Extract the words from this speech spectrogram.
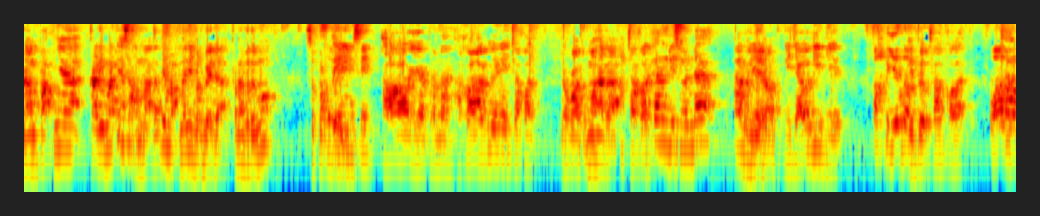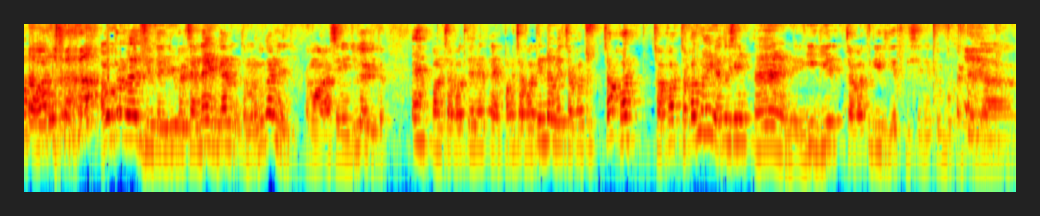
Nampaknya kalimatnya sama tapi maknanya berbeda. Pernah bertemu? Sering Seperti sih Oh iya pernah. Aku aku ini cokot. cokot kumaha ta? Cokot kan di Sunda Ambil. ambil, di Jawa gigit. oh iya Oh, tuh gitu. Cokot. Wah, baru tahu. aku pernah juga jadi dibercandain kan temenku kan emang orang sini juga gitu. Eh, pang cokotin, eh pang cokotin dong, ya cokot, cokot, cokot, cokot mah ini tuh di sini. Nah, dari gigit, cokot tuh gigit di sini tuh bukan pegang.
